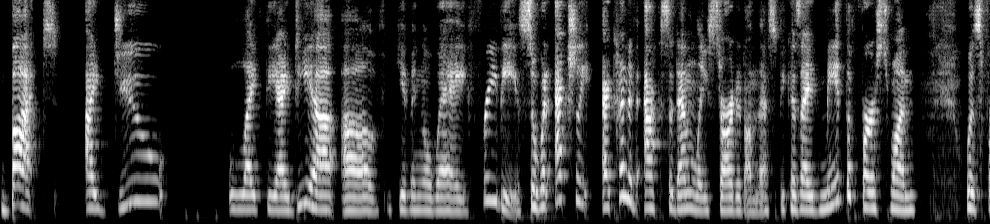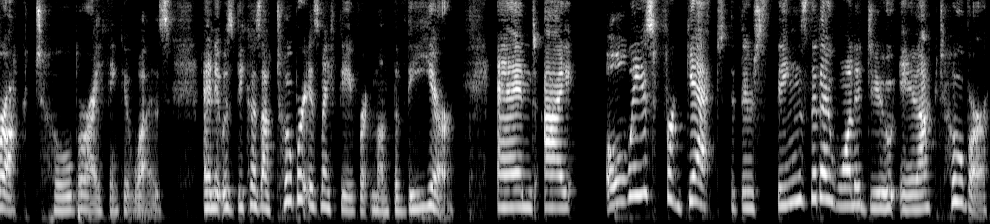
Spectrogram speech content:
but I do like the idea of giving away freebies. So what actually I kind of accidentally started on this because I had made the first one was for October, I think it was. And it was because October is my favorite month of the year. And I always forget that there's things that I want to do in October,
